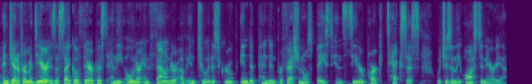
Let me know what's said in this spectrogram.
And Jennifer Madere is a psychotherapist and the owner and founder of Intuitus Group, independent professionals based in Cedar Park, Texas, which is in the Austin area.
